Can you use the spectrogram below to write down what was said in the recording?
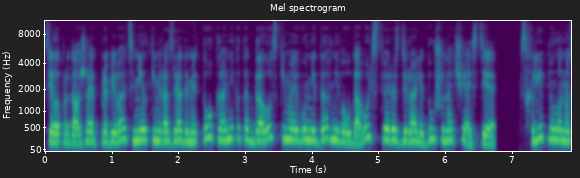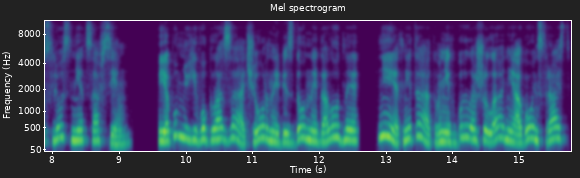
Тело продолжает пробивать мелкими разрядами тока, они, как отголоски моего недавнего удовольствия, раздирали душу на части. Схлипнула, но слез нет совсем. Я помню его глаза, черные, бездонные, голодные. Нет, не так, в них было желание, огонь, страсть,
